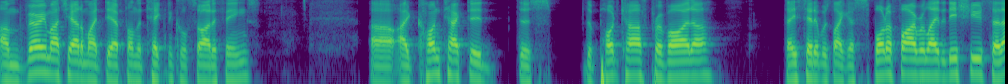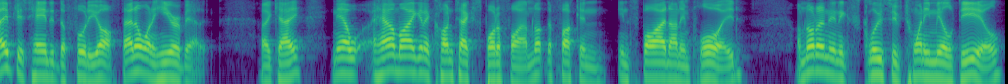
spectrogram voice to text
I'm very much out of my depth on the technical side of things. Uh, I contacted the, the podcast provider they said it was like a Spotify related issue, so they've just handed the footy off. They don't want to hear about it. Okay. Now, how am I going to contact Spotify? I'm not the fucking inspired unemployed. I'm not on an exclusive 20 mil deal.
